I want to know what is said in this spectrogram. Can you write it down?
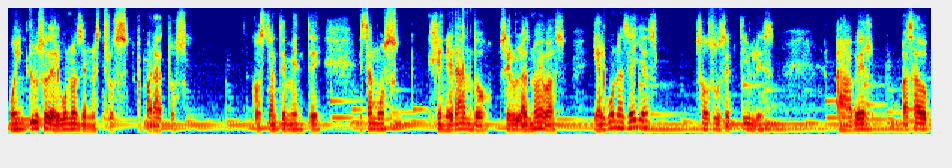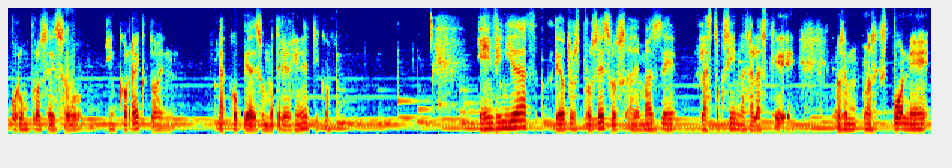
o incluso de algunos de nuestros aparatos constantemente estamos generando células nuevas y algunas de ellas son susceptibles a haber pasado por un proceso incorrecto en la copia de su material genético. Y infinidad de otros procesos, además de las toxinas a las que nos, nos, expone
